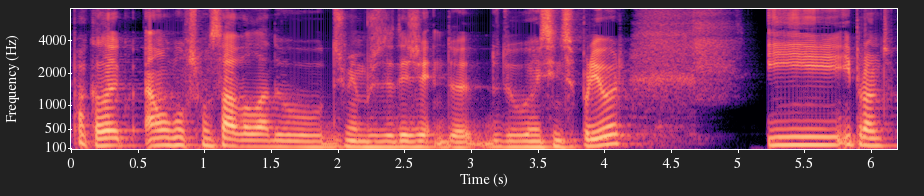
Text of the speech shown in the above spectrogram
Pá, é, há algum responsável lá do, dos membros DG, do, do, ensino superior e, e, pronto.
